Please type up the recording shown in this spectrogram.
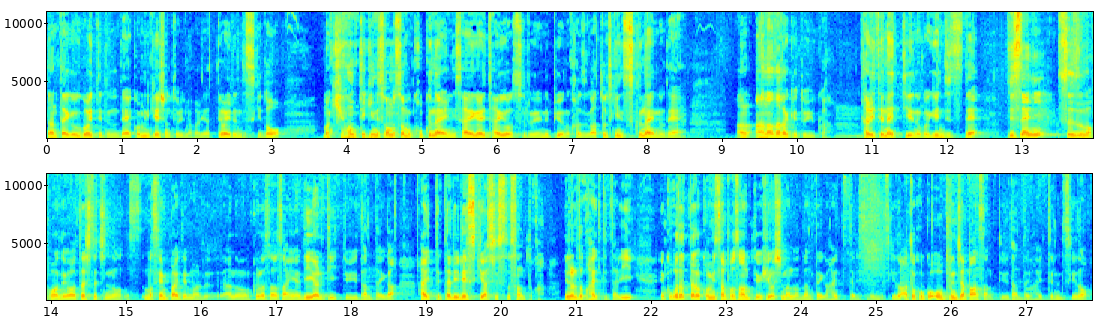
団体が動いているのでコミュニケーション取りながらやってはいるんですけど、まあ、基本的にそもそも国内に災害対応する NPO の数が圧倒的に少ないのであの穴だらけというか足りてないっていうのが現実で。実際に鈴の方では私たちの、まあ、先輩でもあるあの黒沢さんや DRT という団体が入ってたりレスキューアシストさんとかいろんなとこ入ってたりえここだったらコミサポさんという広島の団体が入ってたりするんですけどあとここオープンジャパンさんという団体が入ってるんですけど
